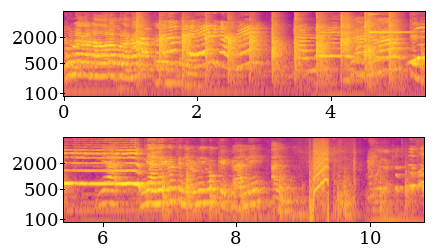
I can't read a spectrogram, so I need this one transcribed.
No una puedo- ganadora por acá. No puedo Este, creer, gané. Gané. Ganaste. Me, alegra tener un hijo que gane algo. voy aquí. ¡Oh!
